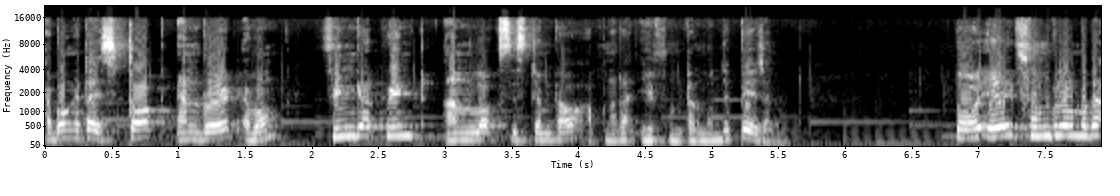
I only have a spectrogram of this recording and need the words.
এবং এটা স্টক অ্যান্ড্রয়েড এবং ফিঙ্গারপ্রিন্ট আনলক সিস্টেমটাও আপনারা এই ফোনটার মধ্যে পেয়ে যাবেন। তো এই ফোনগুলোর মধ্যে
